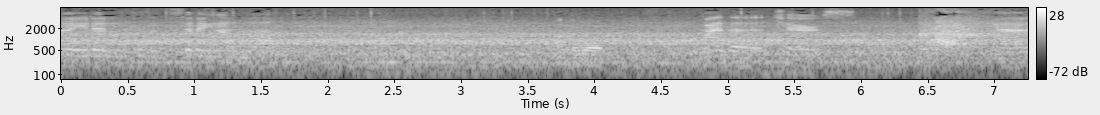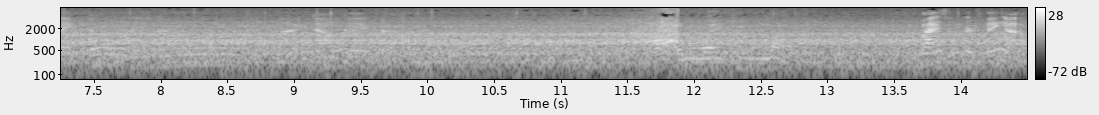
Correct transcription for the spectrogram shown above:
No, you didn't because it's sitting on the On the wall. by the chairs. Got it going on like Donkey Kong. Way too long. Why isn't your thing up?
